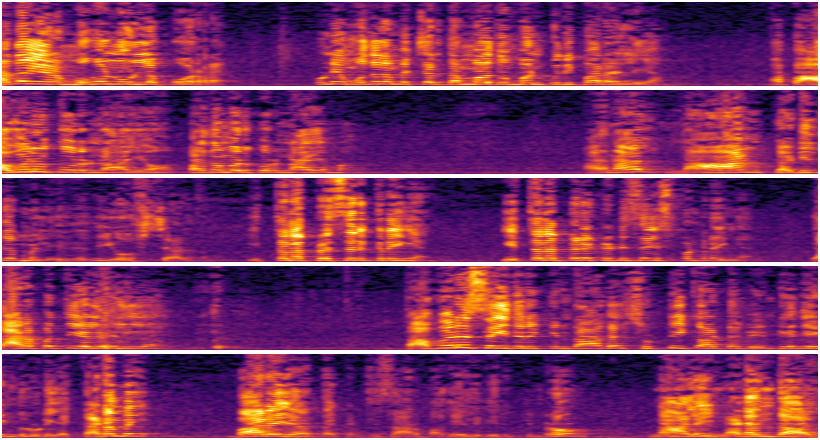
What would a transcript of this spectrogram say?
அதை என் முகநூலில் போடுறேன். உடனே முதலமைச்சர் தம்மா தும்மான்னு குதிப்பாரா இல்லையா? அப்போ அவருக்கு ஒரு நியாயம் பிரதமருக்கு ஒரு நியாயமா? அதனால் நான் கடிதம் எழுதியது யோசிச்சு எழுதுறேன் இத்தனை பிரஸ் இருக்கிறீங்க. இத்தனை பேரை கிரிட்டிசைஸ் பண்ணுறீங்க யாரை பற்றி எழுதலையே? தவறு செய்திருக்கின்றார்கள் சுட்டிக்காட்ட வேண்டியது எங்களுடைய கடமை. பாரதிய ஜனதா கட்சி சார்பாக எழுதியிருக்கின்றோம். நாளை நடந்தால்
